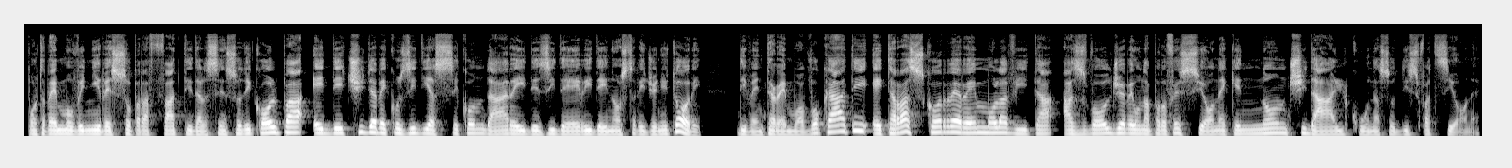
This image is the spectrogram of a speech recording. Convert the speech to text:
Potremmo venire sopraffatti dal senso di colpa e decidere così di assecondare i desideri dei nostri genitori, Diventeremmo avvocati e trascorreremmo la vita a svolgere una professione che non ci dà alcuna soddisfazione.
